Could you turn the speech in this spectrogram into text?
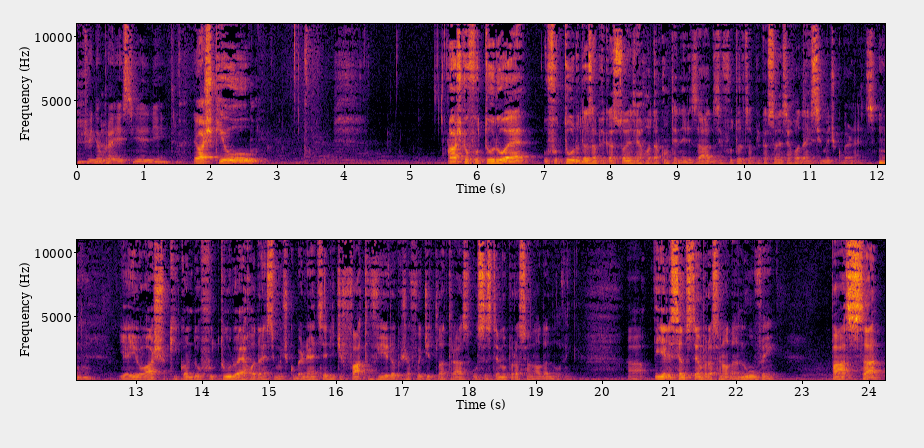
A gente vendeu para esse ele entra. Eu acho que o eu acho que o futuro é o futuro das aplicações é rodar containerizados e o futuro das aplicações é rodar em cima de Kubernetes. Uhum. E aí eu acho que quando o futuro é rodar em cima de Kubernetes, ele de fato vira o que já foi dito lá atrás, o sistema operacional da nuvem. Ah, e ele sendo sistema operacional da nuvem, passa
